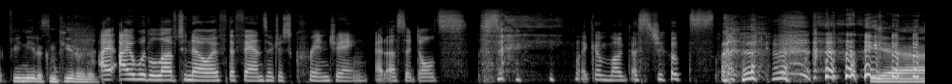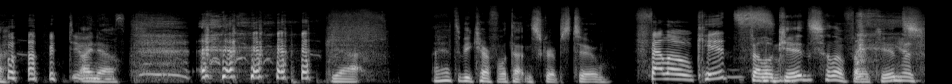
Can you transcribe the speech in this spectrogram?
If you need a computer to I, I would love to know if the fans are just cringing at us adults saying like Among Us jokes. Yeah. while we're I know. Yeah. I have to be careful with that in scripts too. Fellow kids. Fellow kids, hello, fellow kids.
